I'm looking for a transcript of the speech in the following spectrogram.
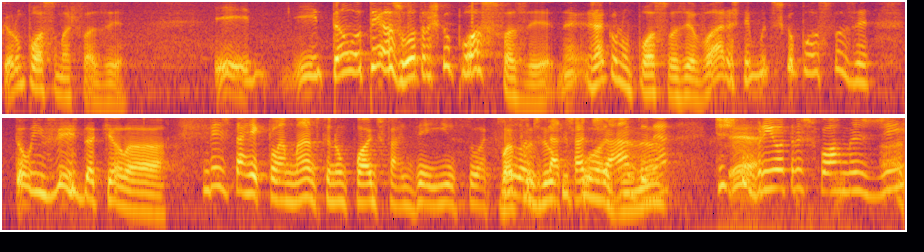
que eu não posso mais fazer. E, e, então eu tenho as outras que eu posso fazer. Né? Já que eu não posso fazer várias, tem muitas que eu posso fazer. Então, em vez daquela. Em vez de estar reclamando que não pode fazer isso ou aquilo, ou de estar chateado, pode, né? né? descobrir é, outras formas de. Ah,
